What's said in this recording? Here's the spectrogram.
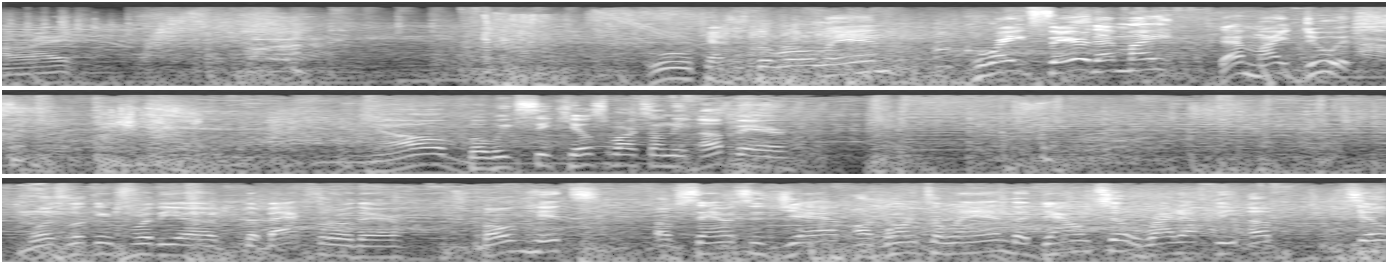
All right. Ooh, catches the roll in. Great fair. That might that might do it. No, but we see kill sparks on the up air. Was looking for the uh, the back throw there. Both hits of Samus's jab are going to land. The down tilt right after the up tilt.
